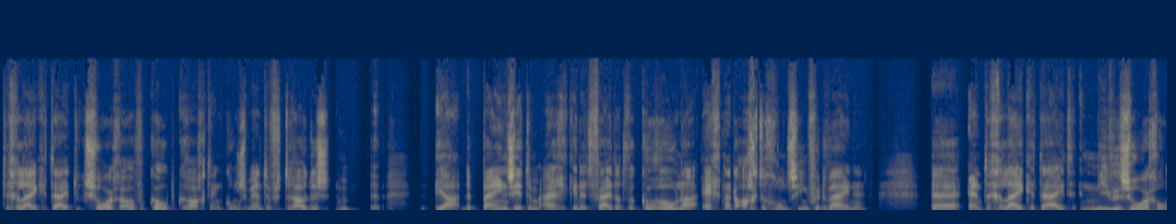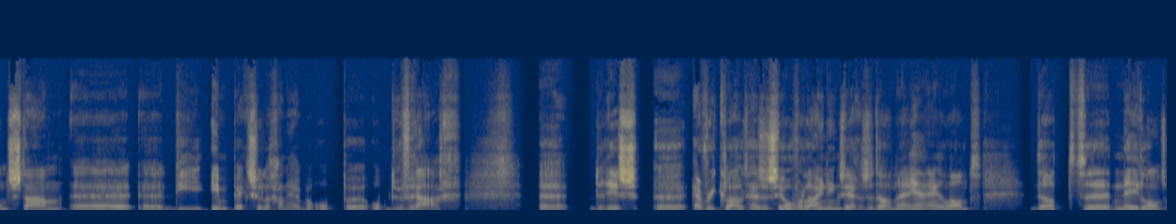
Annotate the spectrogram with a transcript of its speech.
Tegelijkertijd natuurlijk zorgen over koopkracht en consumentenvertrouwen. Dus mm, eh, ja, de pijn zit hem eigenlijk in het feit dat we corona echt naar de achtergrond zien verdwijnen. Eh, en tegelijkertijd nieuwe zorgen ontstaan eh, die impact zullen gaan hebben op, op de vraag. Er is, every cloud has a silver lining, zeggen ze dan Ja. in Engeland. dat Nederland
